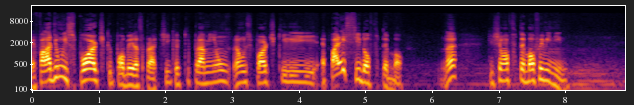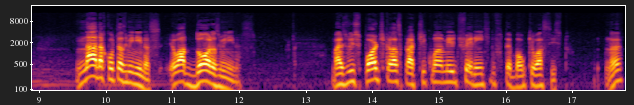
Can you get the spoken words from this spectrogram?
é falar de um esporte que o Palmeiras pratica, que para mim é um, é um esporte que é parecido ao futebol, né? Que chama futebol feminino. Nada contra as meninas, eu adoro as meninas. Mas o esporte que elas praticam é meio diferente do futebol que eu assisto, né?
